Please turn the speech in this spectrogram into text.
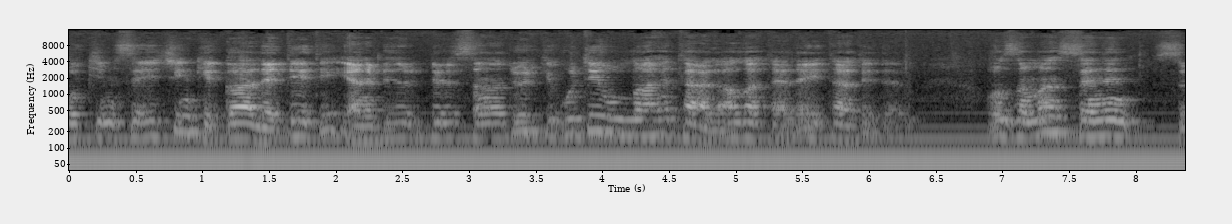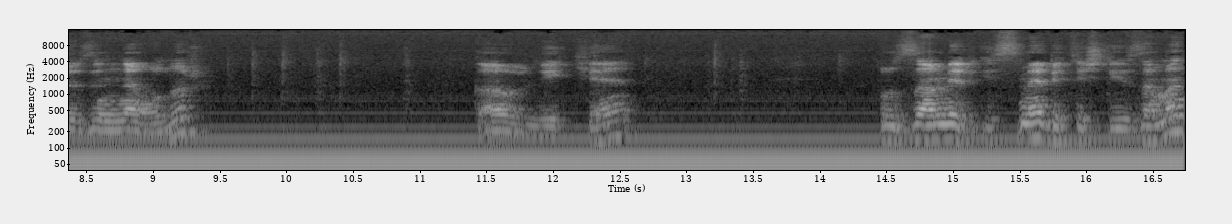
o kimse için ki gale dedi yani bir, biri sana diyor ki udiullahi teala Allah Teala itaat ederim o zaman senin sözün ne olur? Kavlike bu zamir isme bitiştiği zaman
